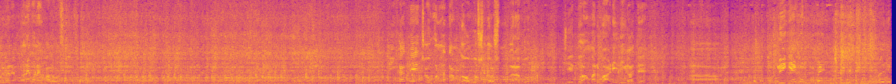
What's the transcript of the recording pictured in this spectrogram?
পরিমাণে অনেক অনেক ভালোবাসা। দীঘাতে জগন্নাথ আমি তো অবশ্যই দর্শন করাবো, যেহেতু আমার বাড়ি দীঘাতে আহ, পুরী কি একবার হবে তোমরা যদি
